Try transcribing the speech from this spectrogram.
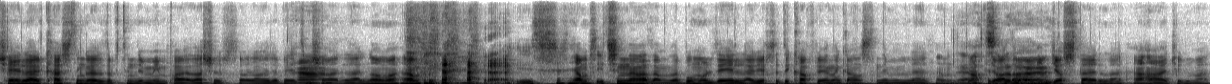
şeylər casting özdə bütün gün meme paylaşır, sonra elə belə Hə. şeylər. Amma həm hamısı içindən adamlar, boomer deyirlər. Yoxsa DiCaprio-na qansın mimlərdən. E, Gətirib adamı da. mim göstərirlər. Aha, gülmər.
